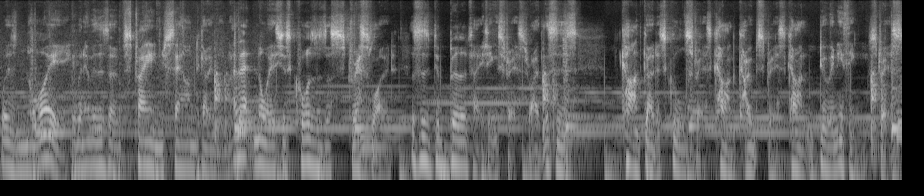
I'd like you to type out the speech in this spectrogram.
was noi, whenever there's a strange sound going on. And that noise just causes a stress load. This is debilitating stress, right? This is can't go to school stress, can't cope stress, can't do anything stress.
